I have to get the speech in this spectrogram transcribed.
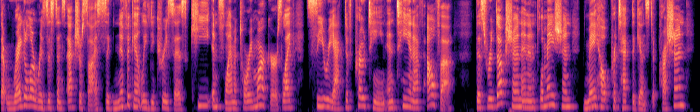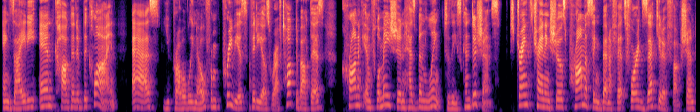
that regular resistance exercise significantly decreases key inflammatory markers like C reactive protein and TNF alpha, this reduction in inflammation may help protect against depression, anxiety, and cognitive decline. As you probably know from previous videos where I've talked about this, chronic inflammation has been linked to these conditions. Strength training shows promising benefits for executive function,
